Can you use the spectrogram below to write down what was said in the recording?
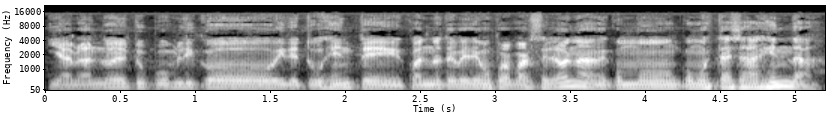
Y hablando de tu público y de tu gente, ¿cuándo te veremos por Barcelona? ¿De cómo, cómo está esa agenda?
